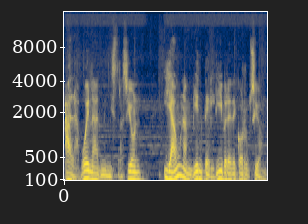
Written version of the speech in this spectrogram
a la buena administración y a un ambiente libre de corrupción.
